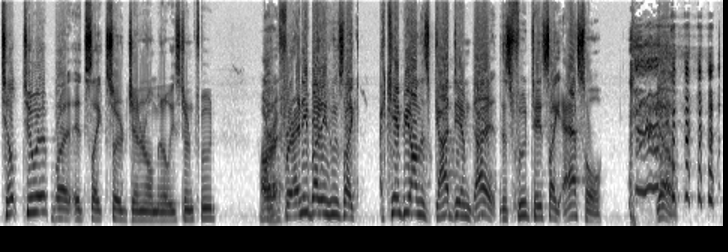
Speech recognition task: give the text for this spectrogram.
tilt to it, but it's like sort of general Middle Eastern food. all Uh, right. For anybody who's like, I can't be on this goddamn diet. This food tastes like asshole. Yo,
